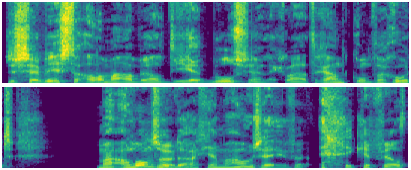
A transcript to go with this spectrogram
dus zij wisten allemaal wel, die Red Bulls, ja lekker later aan, komt wel goed. Maar Alonso dacht, ja maar hou eens even, ik heb wel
